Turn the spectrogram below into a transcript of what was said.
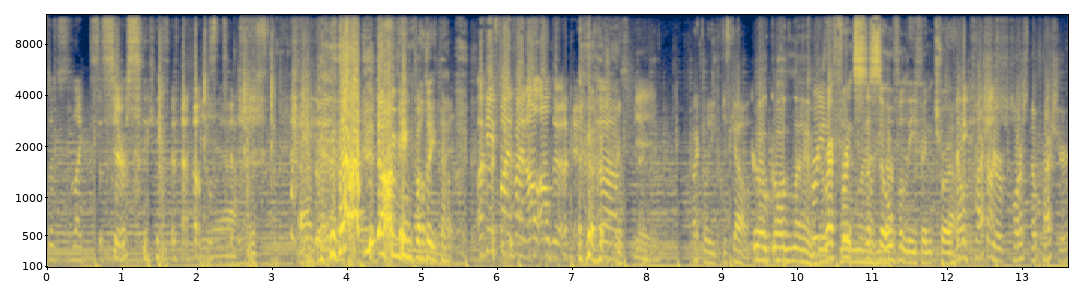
That's like, s- seriously. Yeah, just. Uh, no, I'm being bullied now. Okay, fine, fine, I'll, I'll do it, okay. Uh, quickly, just go. Go Golden Lamb. Go Reference the Golden Silverleaf intro. No Okay, pressure, shush. of course, no pressure.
